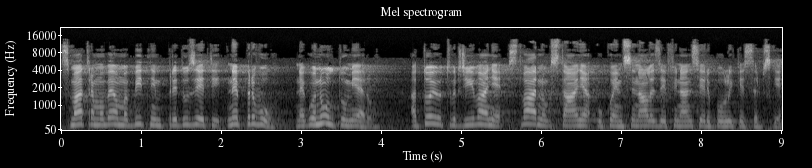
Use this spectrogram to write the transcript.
smatramo veoma bitnim preduzeti ne prvu, nego nultu mjeru, a to je utvrđivanje stvarnog stanja u kojem se nalaze financije Republike Srpske.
